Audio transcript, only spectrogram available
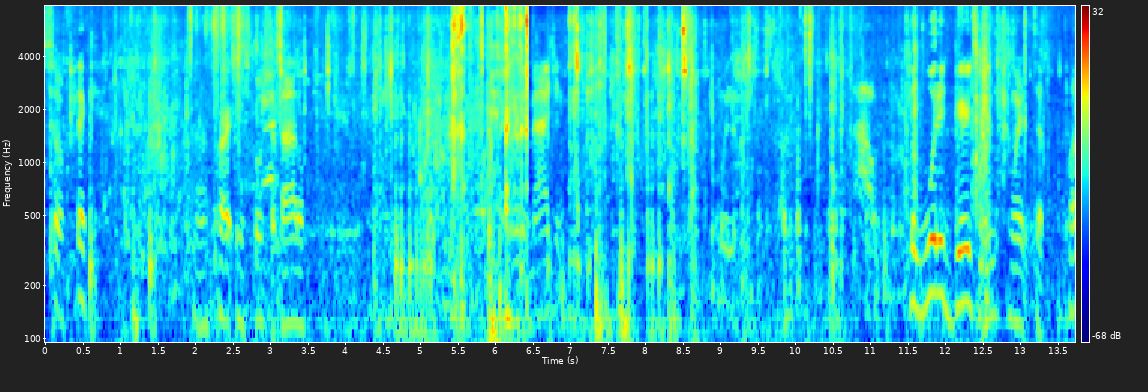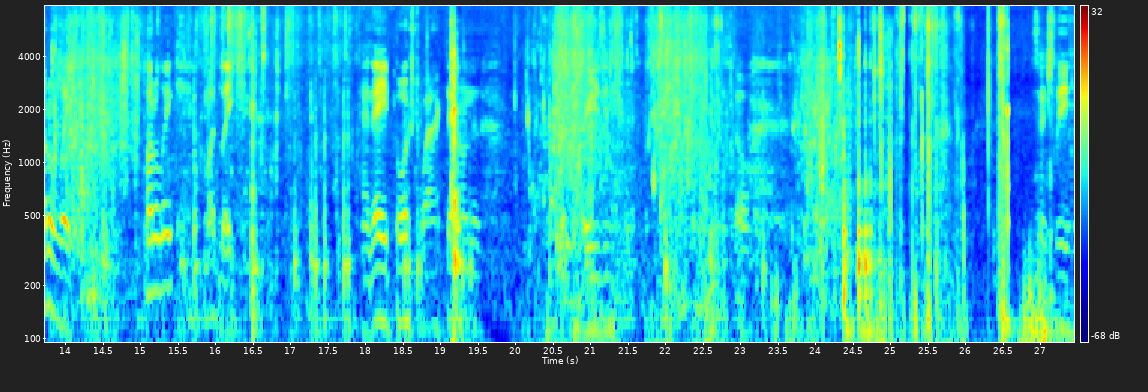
so thick. Uh, part you're supposed to paddle. I can only imagine when ow, the wooded beardsman went to Puddle Lake, Puddle Lake, Mud Lake, and they bushed whacked down the crazy. So essentially,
